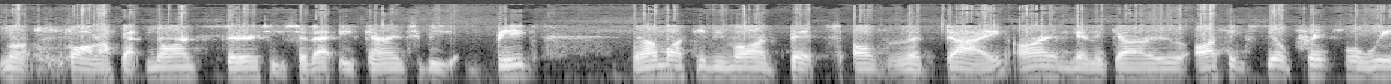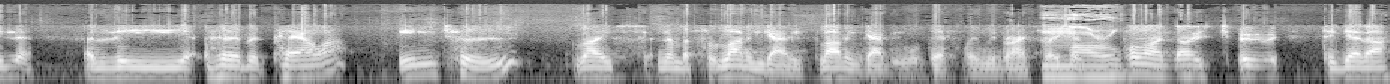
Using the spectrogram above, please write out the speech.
might up at nine thirty, so that is going to be big. Now I might give you my bets of the day. I am going to go. I think Steel Prince will win the Herbert Power into race number three. Loving Gabby. Loving Gabby will definitely win race three. So Moral. Combine those two together.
